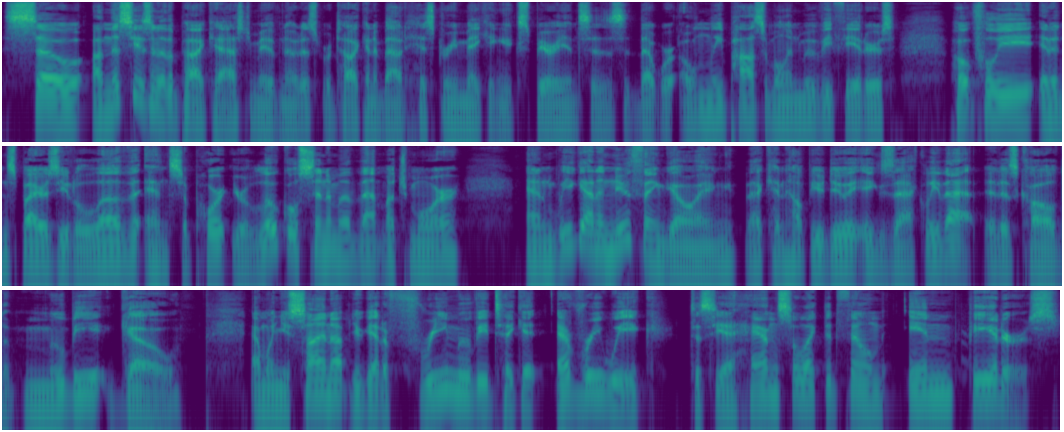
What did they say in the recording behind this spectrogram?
So, on this season of the podcast, you may have noticed we're talking about history making experiences that were only possible in movie theaters. Hopefully, it inspires you to love and support your local cinema that much more And we got a new thing going that can help you do exactly that. It is called Mubi Go. And when you sign up, you get a free movie ticket every week to see a hand selected film in theaters.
